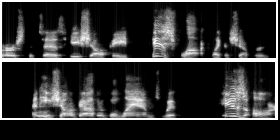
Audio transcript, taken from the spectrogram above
verse that says, He shall feed his flock like a shepherd, and he shall gather the lambs with his arm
